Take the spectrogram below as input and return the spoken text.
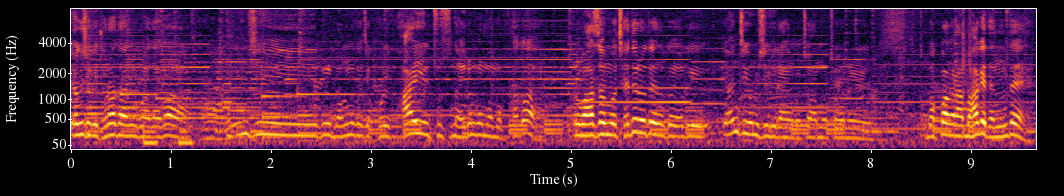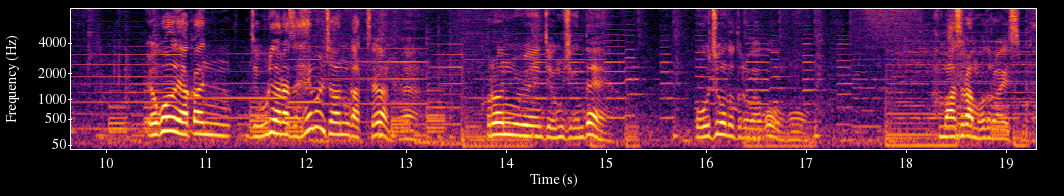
여기저기 돌아다니고 하다가 어, 음식을 먹는 거 이제 거의 과일 주스나 이런 것만 먹다가 와서 뭐 제대로 된거 여기 현지 음식이라는 거좀 한번 저 오늘 먹방을 한번 하게 됐는데 요거는 약간 이제 우리나라에서 해물전 같은 예, 그런 류의 이제 음식인데 뭐 오징어도 들어가고 어, 한 맛을 한번 보도록 하겠습니다.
